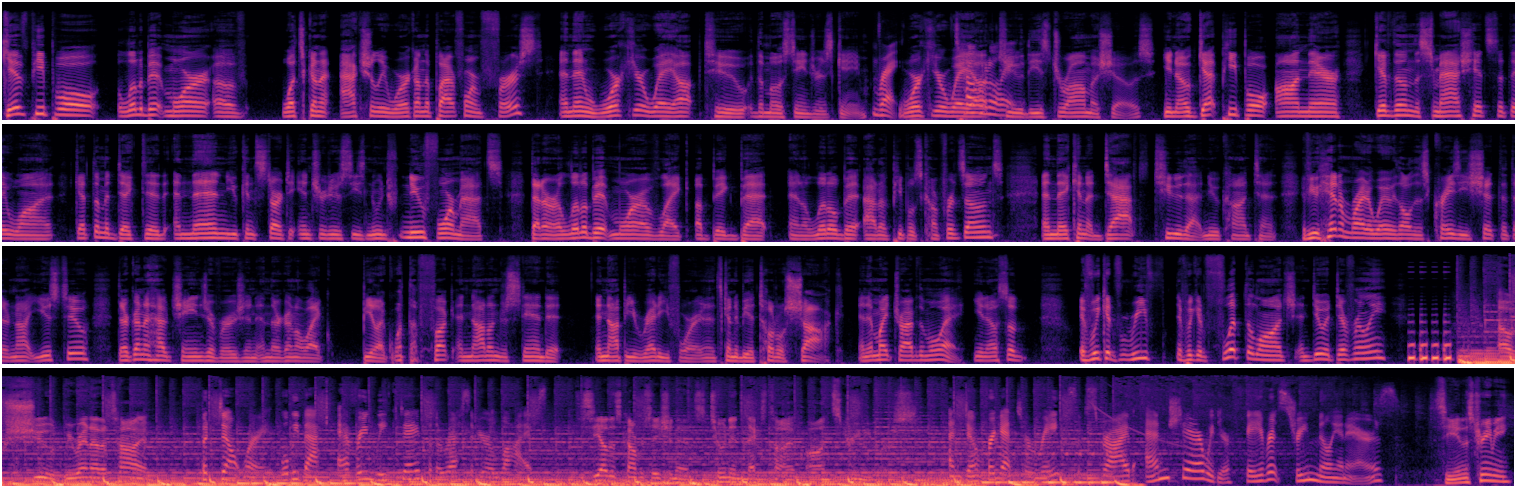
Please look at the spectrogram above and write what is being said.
Give people a little bit more of what's going to actually work on the platform first and then work your way up to the most dangerous game. Right. Work your way Totally. up to these drama shows. You know, get people on there, give them the smash hits that they want, get them addicted, and then you can start to introduce these new new formats that are a little bit more of like a big bet and a little bit out of people's comfort zones and they can adapt to that new content. If you hit them right away with all this crazy shit that they're not used to, they're going to have change aversion and they're going to like be like what the fuck and not understand it and not be ready for it and it's going to be a total shock and it might drive them away, you know? So if we could re if we could flip the launch and do it differently, oh shoot, we ran out of time. But don't worry, we'll be back every weekday for the rest of your lives. To see how this conversation ends, tune in next time on Streamyverse. And don't forget to rate, subscribe, and share with your favorite stream millionaires. See you in the streamy.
